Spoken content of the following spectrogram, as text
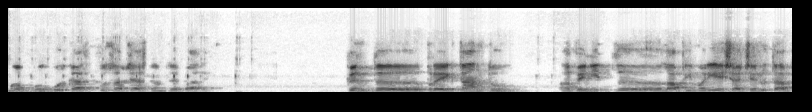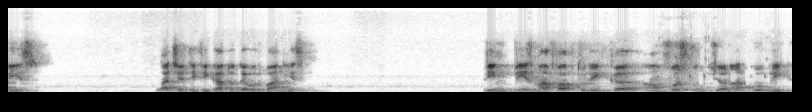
mă bucur că ați pus această întrebare. Când uh, proiectantul a venit uh, la primărie și a cerut aviz la certificatul de urbanism, din prisma faptului că am fost funcționar public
